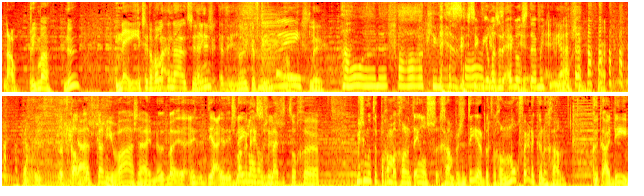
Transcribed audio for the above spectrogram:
Nou, prima. Nu? Nee. Ik zit nog wel maar even in de uitzending. Het is, het is een minuutje of tien. Vreselijk. I wanna fuck you. Zingt hij als een Engels stemmetje? Ja, maar... Dat kan ja, dus. het kan niet waar zijn. Maar, eh, ja, in het Nederlands blijft het toch... eh, misschien moeten we het programma gewoon in het Engels gaan presenteren. Dat we gewoon nog verder kunnen gaan. Good idea.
